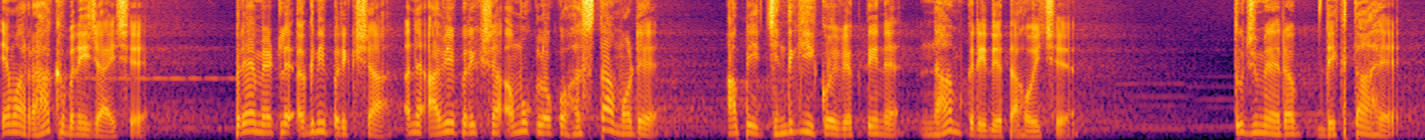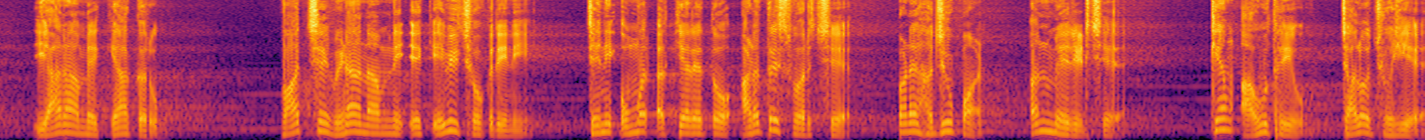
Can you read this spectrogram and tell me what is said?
એમાં રાખ બની જાય છે. પ્રેમ એટલે અગ્નિ પરીક્ષા અને આવી પરીક્ષા અમુક લોકો હસતા મોઢે આપી જિંદગી કોઈ વ્યક્તિને નામ કરી દેતા હોય છે. તુજ મેં રબ દિખતા હૈ, યારા મેં ક્યાં કરું? વાત છે વીણા નામની એક એવી છોકરીની, જેની ઉંમર અત્યારે તો આડત્રીસ વર્ષ છે, પણ એ હજુ પણ અનમેરિડ છે. કેમ આવું થયું? ચાલો જોઈએ.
